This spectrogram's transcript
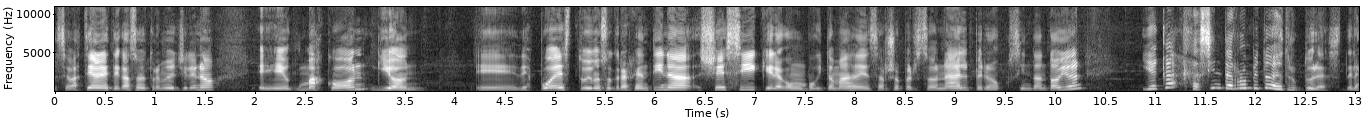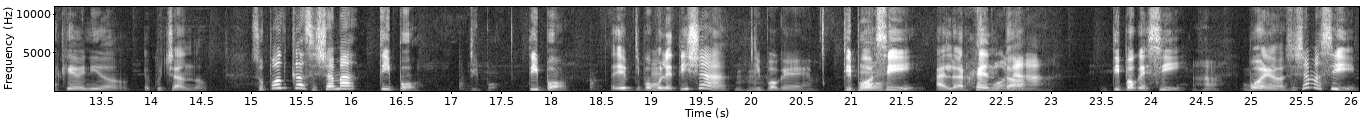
Sebastián, en este caso, nuestro amigo chileno, eh, más con guion. Después tuvimos otra argentina, Jessie, que era como un poquito más de desarrollo personal, pero sin tanto guion. Y acá Jacinta rompe todas las estructuras de las que he venido escuchando. Su podcast se llama Tipo. Tipo. Tipo. Eh, ¿Tipo muletilla? Tipo que. Tipo, Tipo- así, a lo argento. Tipo. Tipo que sí. Ajá. Bueno, se llama así.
